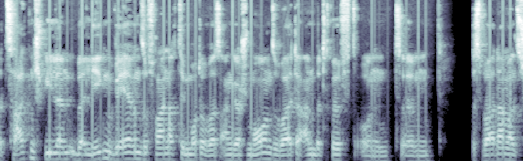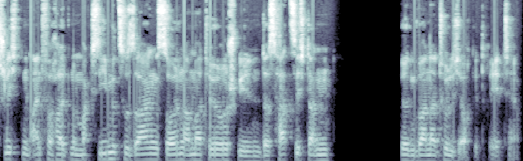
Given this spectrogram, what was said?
bezahlten Spielern überlegen wären, so frei nach dem Motto, was Engagement und so weiter anbetrifft. Und ähm, das war damals schlicht und einfach halt eine Maxime zu sagen, es sollen Amateure spielen. Das hat sich dann irgendwann natürlich auch gedreht, ja.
